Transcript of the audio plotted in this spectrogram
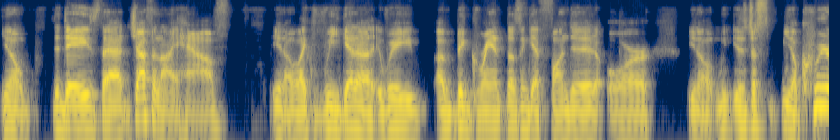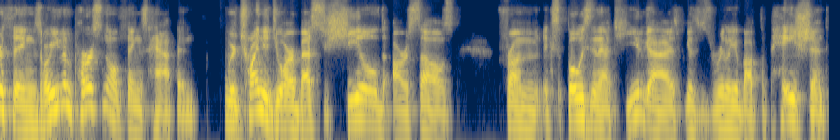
you know the days that jeff and i have you know like we get a we a big grant doesn't get funded or you know it's just you know career things or even personal things happen. We're trying to do our best to shield ourselves from exposing that to you guys because it's really about the patient.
